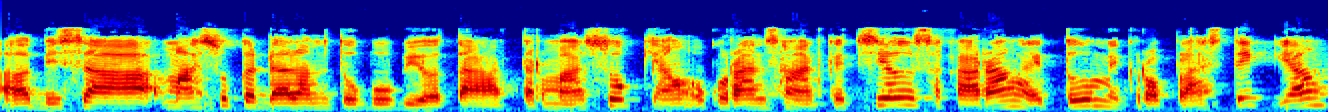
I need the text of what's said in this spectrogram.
uh, bisa masuk ke dalam tubuh biota. Termasuk yang ukuran sangat kecil sekarang itu mikroplastik yang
